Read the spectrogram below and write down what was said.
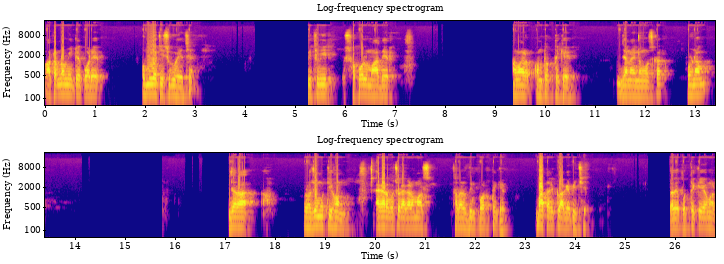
আটান্ন মিনিটের পরে অম্বুবাচী শুরু হয়েছে। পৃথিবীর সকল মাদের আমার অন্তর থেকে জানাই নমস্কার, প্রণাম। যারা রজমতি হন। এগারো বছর, এগারো মাস, সাতাশ দিন পর থেকে, বা তার একটু আগে পিছিয়ে তাদের প্রত্যেকেই আমার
